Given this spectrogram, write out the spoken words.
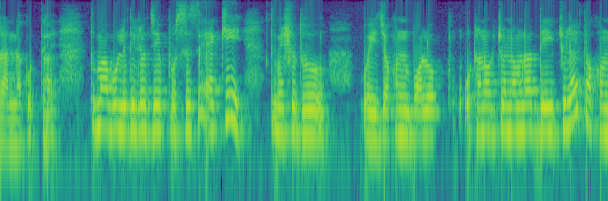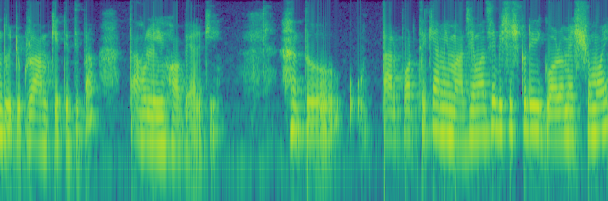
রান্না করতে হয়? তো মা বলে দিল যে প্রসেস একই, তুমি শুধু ওই যখন বলক ওঠানোর জন্য আমরা দেই চুলায়, তখন দুই টুকরো আম কেটে দিবা, তাহলেই হবে আর কি। তো তারপর থেকে আমি মাঝে মাঝে, বিশেষ করে এই গরমের সময়,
